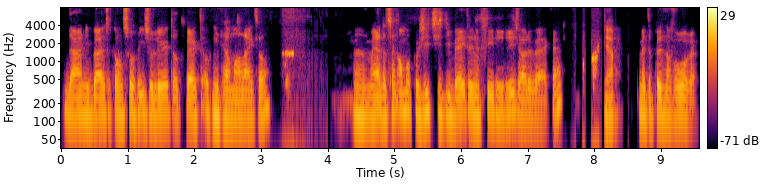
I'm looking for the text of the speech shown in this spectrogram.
daar aan die buitenkant zo geïsoleerd, dat werkt ook niet helemaal, lijkt wel. Uh, maar ja, dat zijn allemaal posities die beter in een 4-3-3 zouden werken. Ja. Met de punt naar voren.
